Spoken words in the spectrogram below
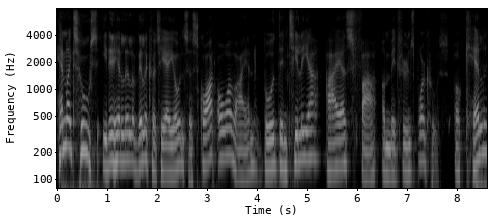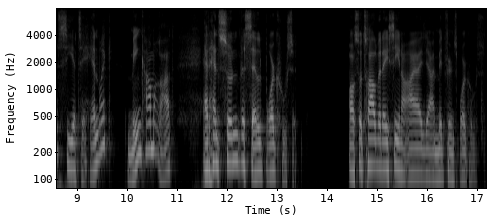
Henriks hus i det her lille villekvarter i Odense, skråt over vejen, boede den tidligere ejers far og Midtfyns Bryghus. Og Kalle siger til Henrik, min kammerat, at hans søn vil sælge bryghuset. Og så 30 dage senere ejer jeg Midtfyns Bryghus.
